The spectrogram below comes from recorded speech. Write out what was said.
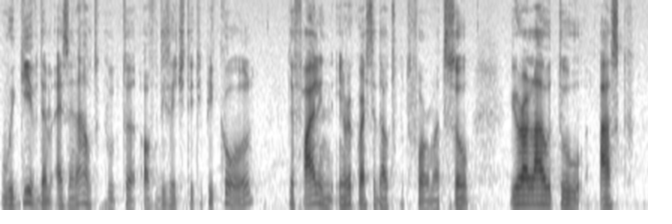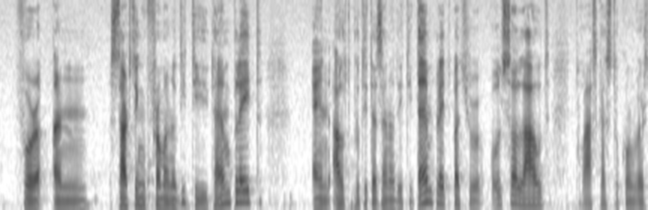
we give them as an output uh, of this HTTP call the file in, in requested output format. So you're allowed to ask for an starting from an ODT template and output it as an ODT template, but you're also allowed to ask us to convert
